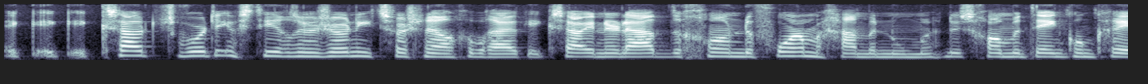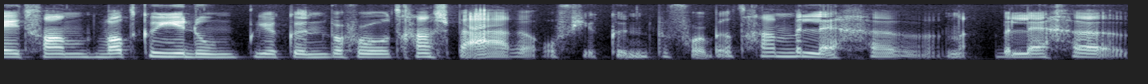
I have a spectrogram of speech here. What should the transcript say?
ik, ik, ik zou het woord investeren sowieso niet zo snel gebruiken. Ik zou inderdaad de, gewoon de vormen gaan benoemen. Dus gewoon meteen concreet van wat kun je doen. Je kunt bijvoorbeeld gaan sparen of je kunt bijvoorbeeld gaan beleggen. Nou, beleggen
